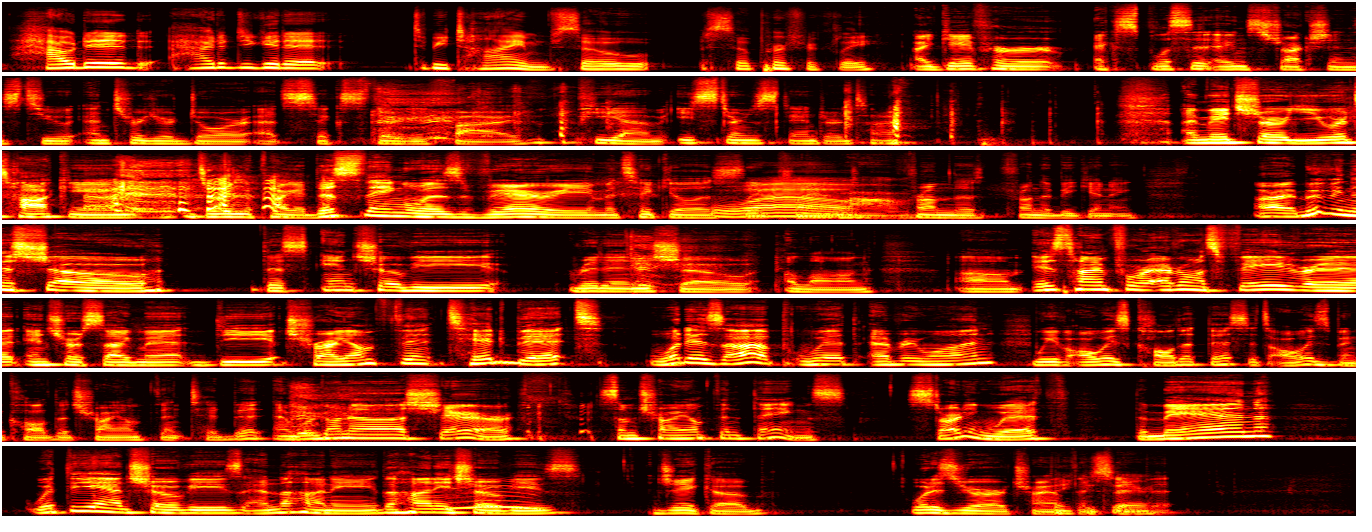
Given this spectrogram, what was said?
How did how did you get it to be timed so so perfectly? I gave her explicit instructions to enter your door at 6:35 p.m. Eastern Standard Time. I made sure you were talking during the podcast. This thing was very meticulously Wow. planned from the from the beginning. All right, moving this show, this anchovy-ridden show along. Um, it's time for everyone's favorite intro segment, the triumphant tidbit. What is up with everyone? We've always called it this. It's always been called the triumphant tidbit, and we're gonna share some triumphant things, starting with the man with the anchovies and the honey, the honey chovies, Jacob. What is your triumphant sir. tidbit?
